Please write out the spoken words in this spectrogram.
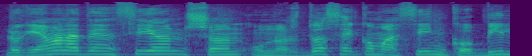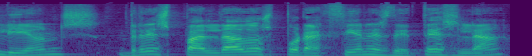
Lo que llama la atención son unos 12,5 billions respaldados por acciones de Tesla,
